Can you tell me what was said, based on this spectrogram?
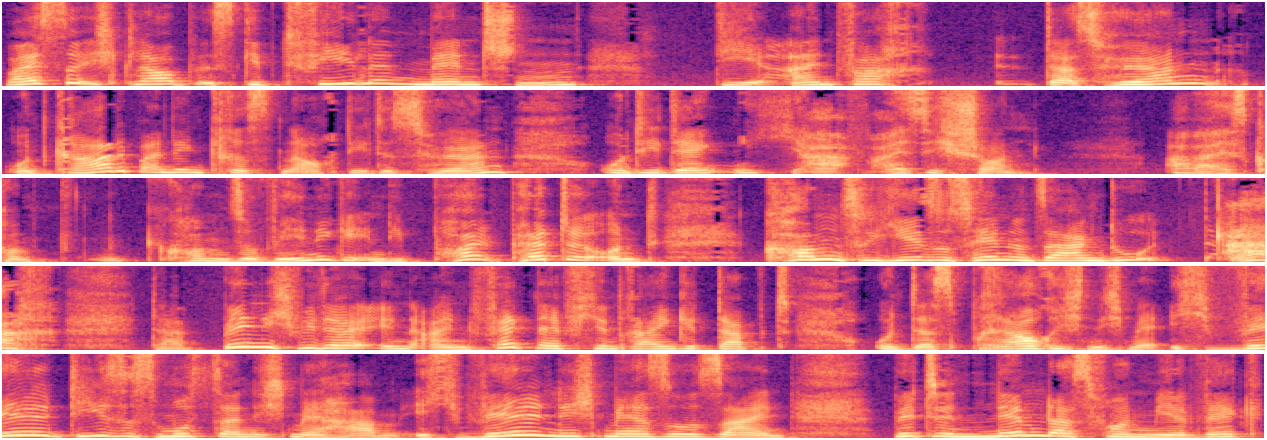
Weißt du, ich glaube, es gibt viele Menschen, die einfach das hören und gerade bei den Christen auch, die das hören und die denken, ja, weiß ich schon. Aber es kommt, kommen so wenige in die Pötte und kommen zu Jesus hin und sagen, du, ach, da bin ich wieder in ein Fettnäpfchen reingedappt und das brauche ich nicht mehr. Ich will dieses Muster nicht mehr haben. Ich will nicht mehr so sein. Bitte nimm das von mir weg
